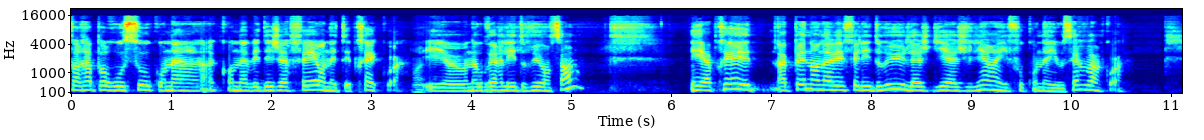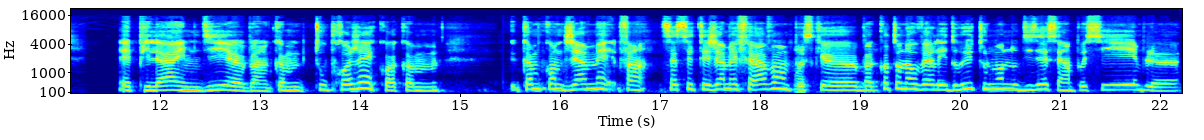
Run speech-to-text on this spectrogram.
par rapport au saut qu'on a qu'on avait déjà fait, on était prêt quoi. Et euh, on a ouvert les drues ensemble. Et après, à peine on avait fait les drues, là je dis à Julien, il faut qu'on aille au Cervin quoi. Et puis là, il me dit, euh, ben comme tout projet quoi, comme comme quand jamais, enfin ça s'était jamais fait avant parce que ben, quand on a ouvert les drues, tout le monde nous disait c'est impossible.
